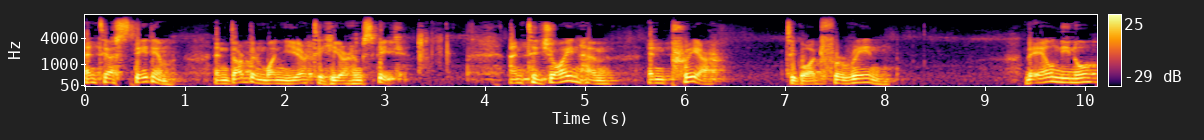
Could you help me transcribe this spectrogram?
into a stadium in Durban one year to hear him speak and to join him in prayer to God for rain. The El Nino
